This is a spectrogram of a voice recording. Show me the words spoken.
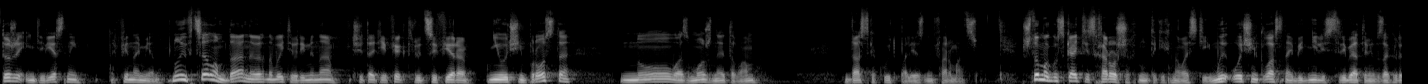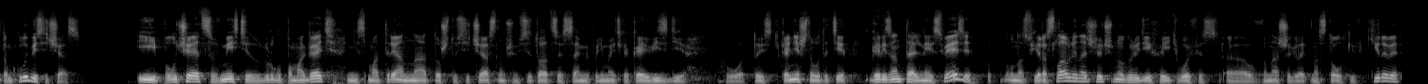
Тоже интересный феномен. Ну и в целом, да, наверное, в эти времена читать эффект Люцифера не очень просто, но, возможно, это вам даст какую-то полезную информацию. Что могу сказать из хороших ну, таких новостей? Мы очень классно объединились с ребятами в закрытом клубе сейчас. И получается вместе друг другу помогать, несмотря на то, что сейчас, в общем, ситуация, сами понимаете, какая везде. Вот. То есть, конечно, вот эти горизонтальные связи, вот у нас в Ярославле начали очень много людей ходить в офис, э, в наш играть на столке в Кирове,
